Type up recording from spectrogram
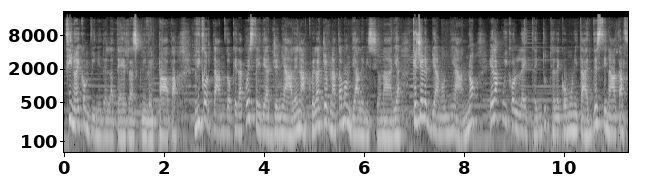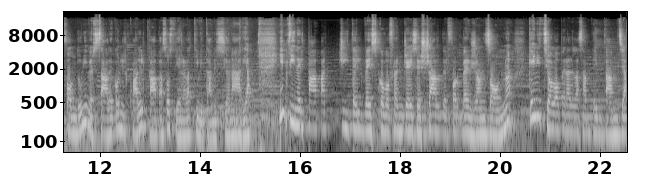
fino ai confini della terra, scrive il Papa, ricordando che da questa idea geniale nacque la giornata mondiale missionaria, che celebriamo ogni anno e la cui colletta in tutte le comunità è destinata al fondo universale con il quale il Papa sostiene l'attività missionaria. Infine il Papa cita il vescovo francese Charles del Forbin Janson, che iniziò l'opera della Santa Infanzia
